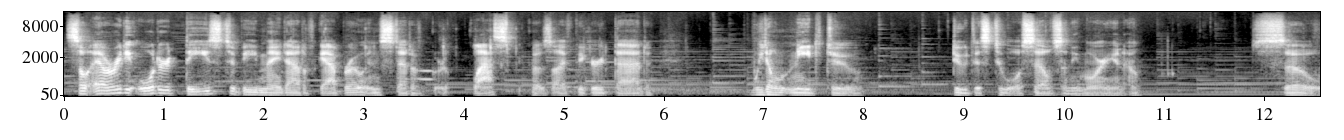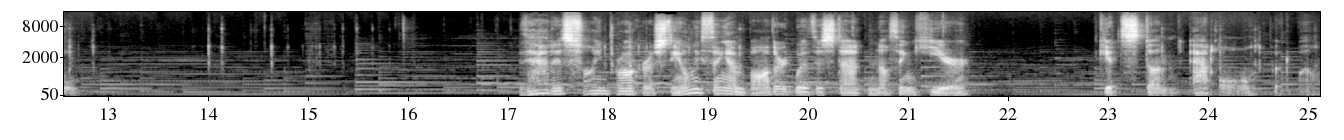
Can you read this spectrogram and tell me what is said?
So I already ordered these to be made out of gabbro instead of glass because I figured that we don't need to do this to ourselves anymore, you know. So... That is fine progress. The only thing I'm bothered with is that nothing here gets done at all, but well,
